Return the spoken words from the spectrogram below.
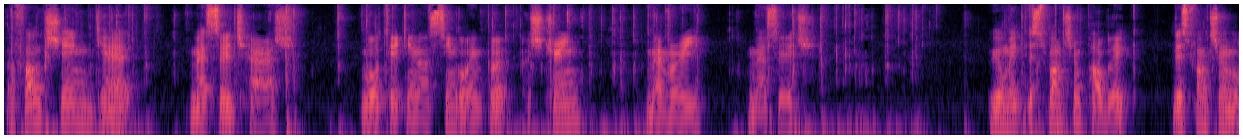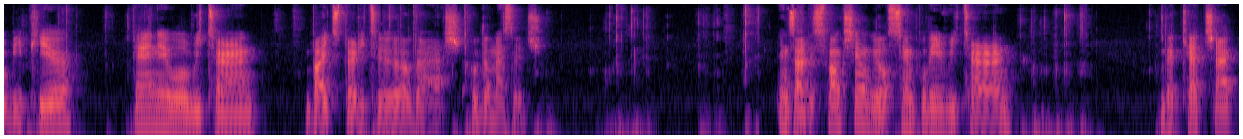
The function get message hash will take in a single input, a string, memory, message. We'll make this function public. This function will be pure and it will return bytes 32 of the hash of the message. Inside this function, we'll simply return the Keccak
